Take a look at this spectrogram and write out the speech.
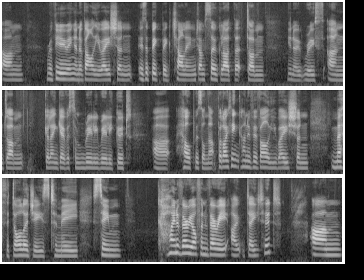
um, reviewing and evaluation is a big, big challenge. I'm so glad that, um, you know, Ruth and um, Ghislaine gave us some really, really good uh, helpers on that. But I think kind of evaluation methodologies to me seem kind of very often very outdated. Um,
